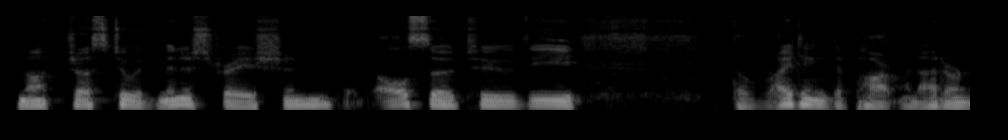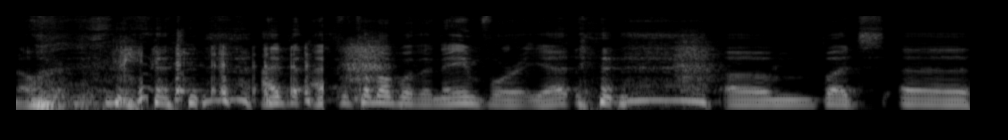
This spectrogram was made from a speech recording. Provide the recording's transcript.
not just to administration, but also to the the writing department. I don't know. I've, I haven't come up with a name for it yet. um, but uh,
